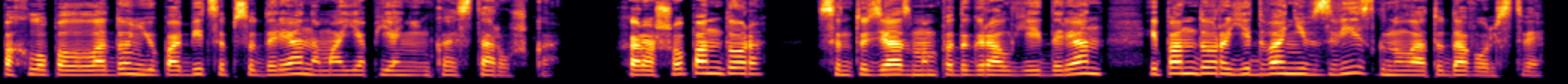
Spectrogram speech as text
похлопала ладонью по бицепсу Дариана моя пьяненькая старушка. «Хорошо, Пандора, с энтузиазмом подыграл ей Дариан, и Пандора едва не взвизгнула от удовольствия,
